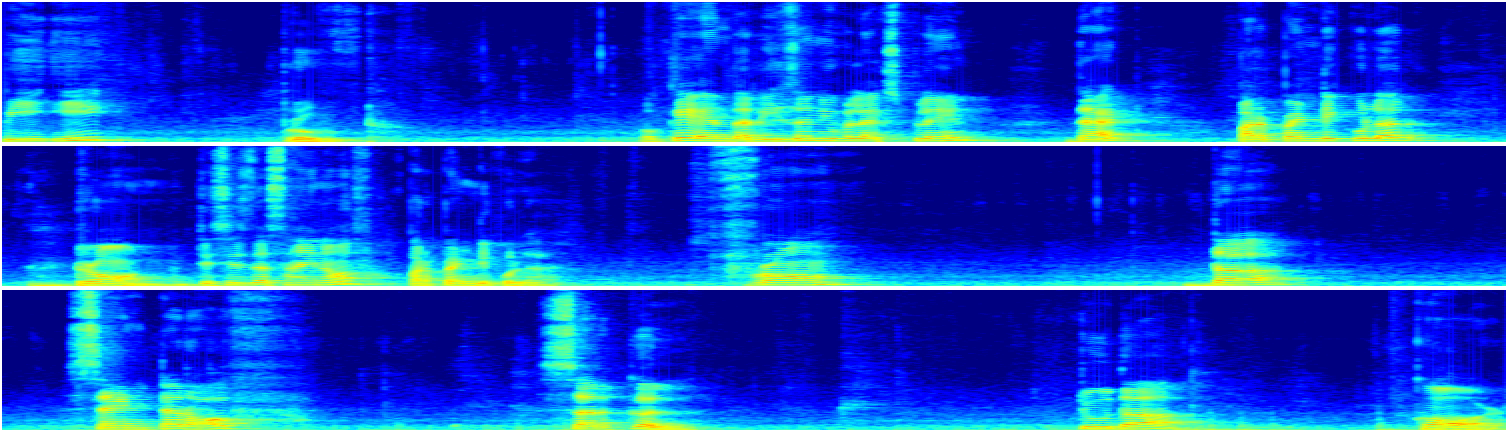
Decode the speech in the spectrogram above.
BE proved. Okay, and the reason you will explain that perpendicular drawn. This is the sign of perpendicular from the centre of circle to the chord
